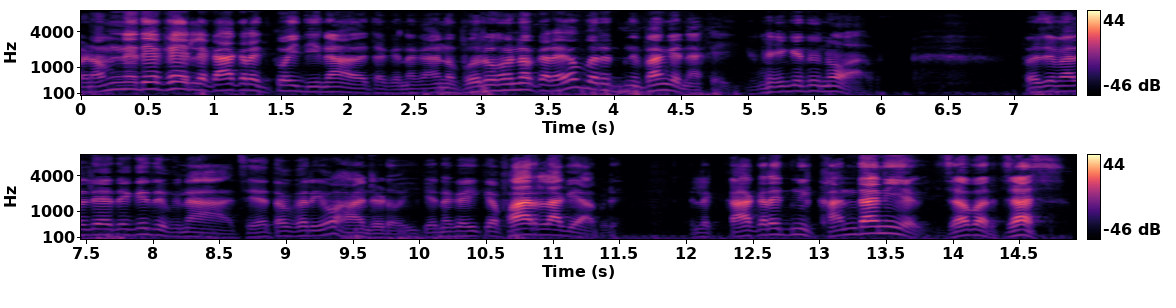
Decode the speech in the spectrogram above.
પણ અમને દેખે એટલે કાંકરે જ કોઈ દી ના આવે તો કે ના આનો ભરોહો ન કરાયો ભરતને ભાંગે નાખે. મેં કીધું, ન આવે. પછી માલદેવા કીધું કે, ના, છે તો ખરી હો હાંડડો કે ને કઈ કે ફાર લાગે આપણે એટલે કાંકરેજની ખાનદાની એવી, જબરજસ્ત.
